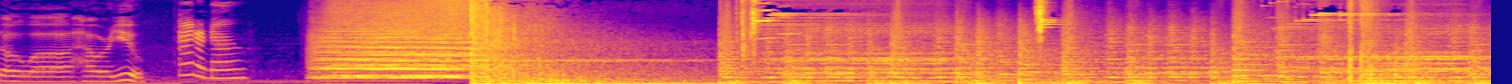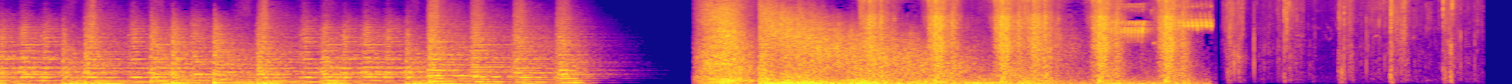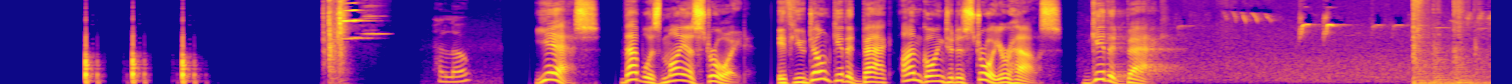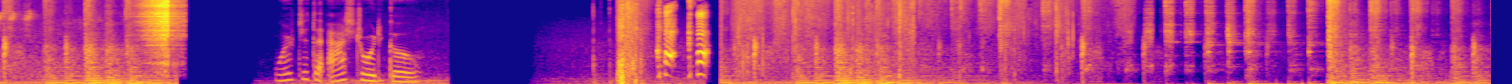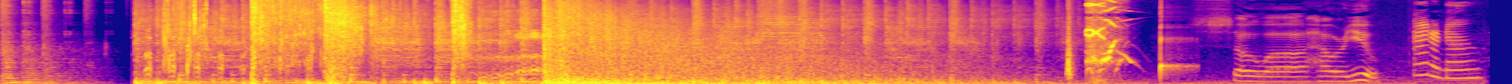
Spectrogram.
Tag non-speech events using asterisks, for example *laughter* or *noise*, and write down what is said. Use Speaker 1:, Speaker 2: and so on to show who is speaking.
Speaker 1: So, uh, how are you?
Speaker 2: I don't know.
Speaker 1: Hello?
Speaker 3: Yes, that was my asteroid. If you don't give it back, I'm going to destroy your house. Give it back.
Speaker 1: Where did the asteroid go? *laughs* So, uh, how are you?
Speaker 2: I don't know.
